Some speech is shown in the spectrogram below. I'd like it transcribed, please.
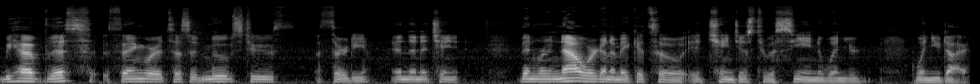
We have this thing where it says it moves to 30, and then it change. Then we're now we're gonna make it so it changes to a scene when you're when you die.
